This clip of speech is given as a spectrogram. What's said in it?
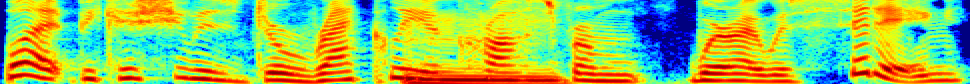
But because she was directly across mm. from where I was sitting,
